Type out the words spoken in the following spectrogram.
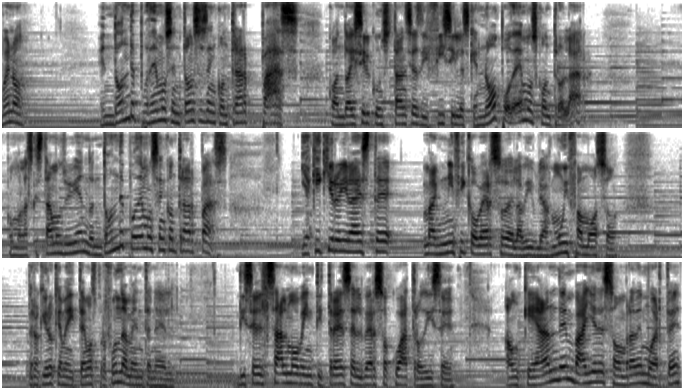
Bueno, ¿en dónde podemos entonces encontrar paz cuando hay circunstancias difíciles que no podemos controlar? Como las que estamos viviendo. ¿En dónde podemos encontrar paz? Y aquí quiero ir a este magnífico verso de la Biblia, muy famoso, pero quiero que meditemos profundamente en él. Dice el Salmo 23, el verso 4, dice, aunque ande en valle de sombra de muerte,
